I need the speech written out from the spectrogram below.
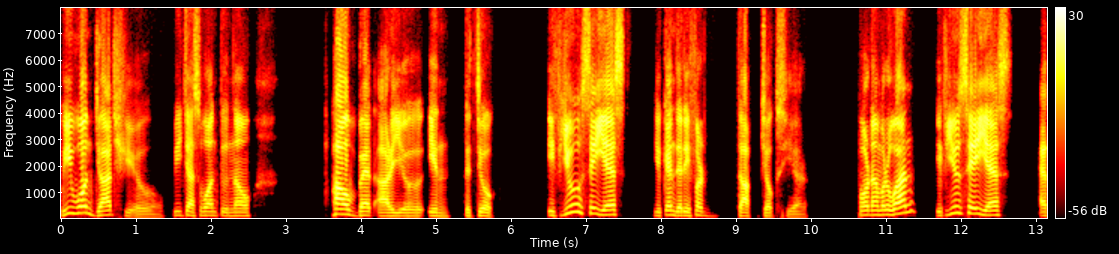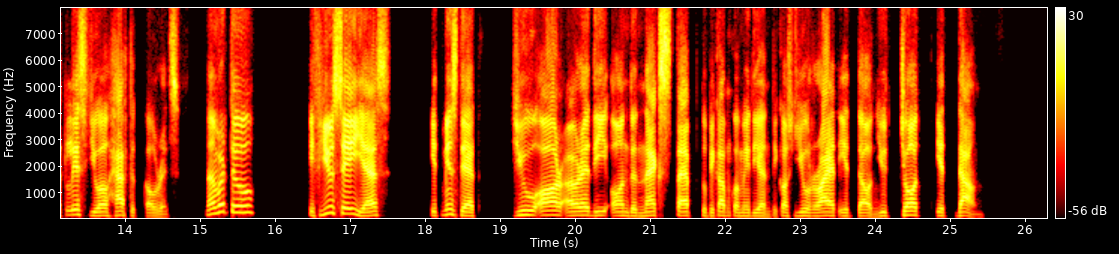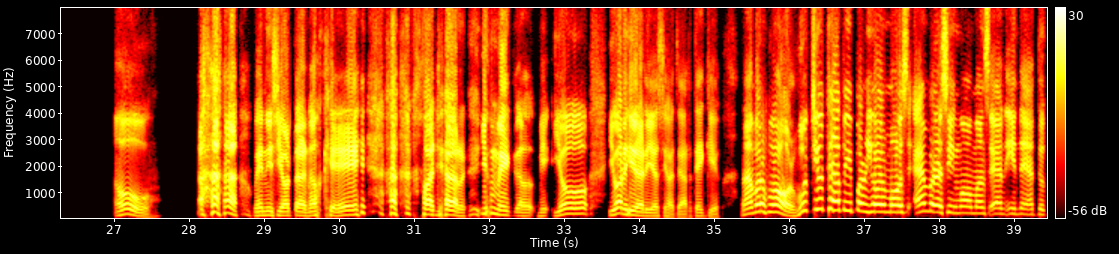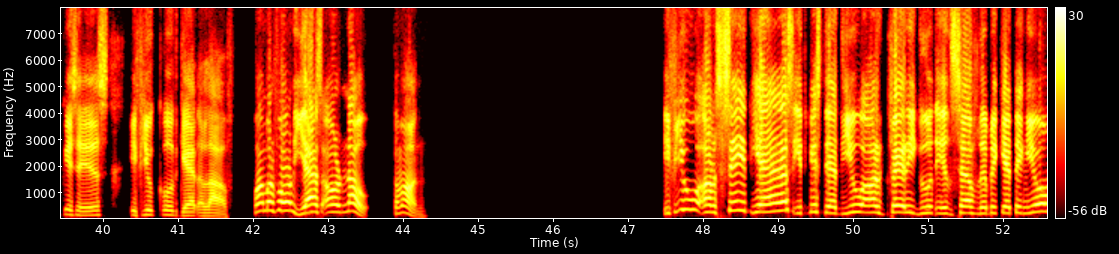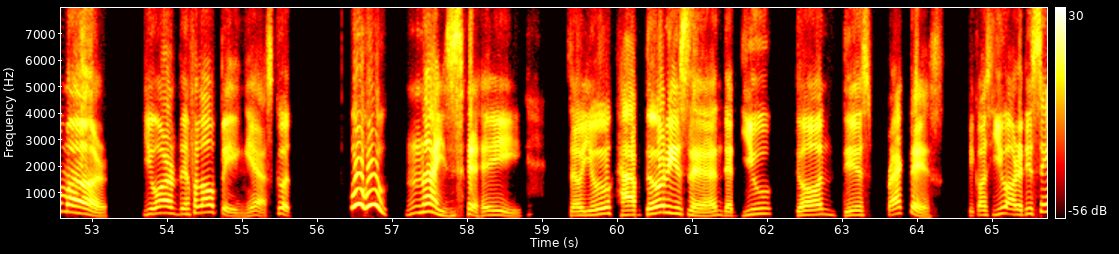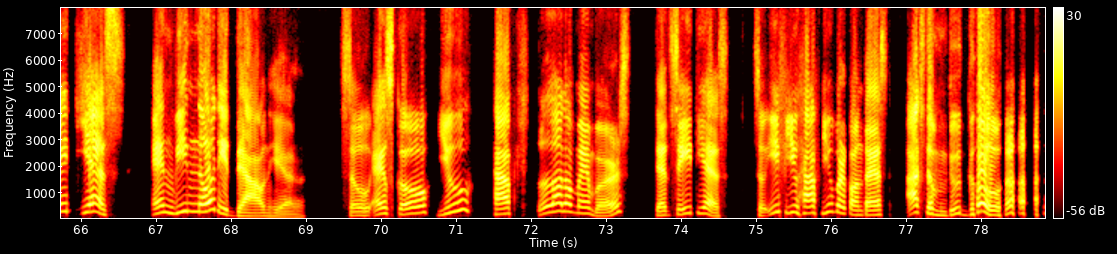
We won't judge you. We just want to know how bad are you in the joke. If you say yes, you can deliver dark jokes here. For number one, if you say yes, at least you will have the courage. Number two, if you say yes, it means that you are already on the next step to become comedian because you write it down, you jot it down. Oh, when is your turn? Okay, Fajar, you make uh, you you are here, yes, Fajar. Thank you. Number four, would you tell people your most embarrassing moments and in the two inadequacies if you could get a laugh? Number four, yes or no? Come on. If you are said yes, it means that you are very good in self-deprecating humor. You are developing. Yes, good. Woohoo! Nice. Hey. So you have the reason that you don't this practice because you already said yes. And we note it down here. So EXCO, you have a lot of members that said yes. So if you have humor contest, ask them to go.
